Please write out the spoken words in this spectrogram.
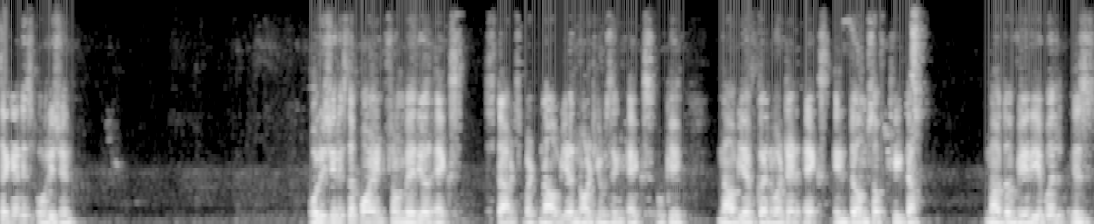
Second is origin. Origin is the point from where your x starts, but now we are not using x, okay? Now we have converted x in terms of theta. Now the variable is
